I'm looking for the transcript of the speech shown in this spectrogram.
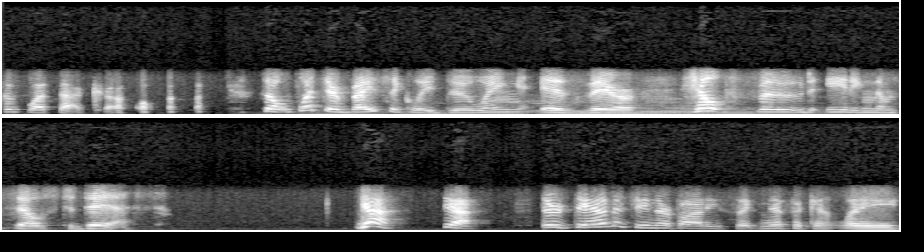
just let that go. so what they're basically doing is they're health food eating themselves to death. Yeah, yeah. They're damaging their bodies significantly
